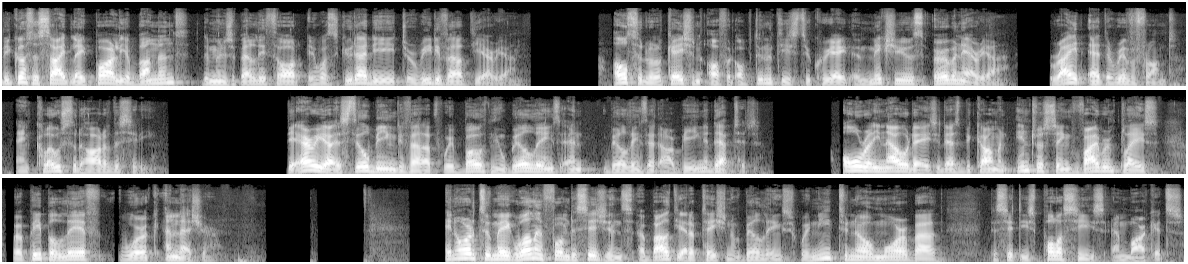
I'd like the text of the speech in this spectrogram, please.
Because the site lay partly abandoned, the municipality thought it was a good idea to redevelop the area. Also, the location offered opportunities to create a mixed-use urban area right at the riverfront and close to the heart of the city. The area is still being developed with both new buildings and buildings that are being adapted. Already nowadays it has become an interesting, vibrant place where people live, work and leisure. In order to make well-informed decisions about the adaptation of buildings, we need to know more about the city's policies and markets.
